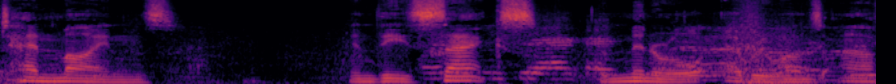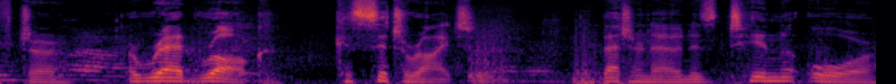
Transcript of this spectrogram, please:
10 mines. In these sacks, the mineral everyone's after a red rock, cassiterite, better known as tin ore,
